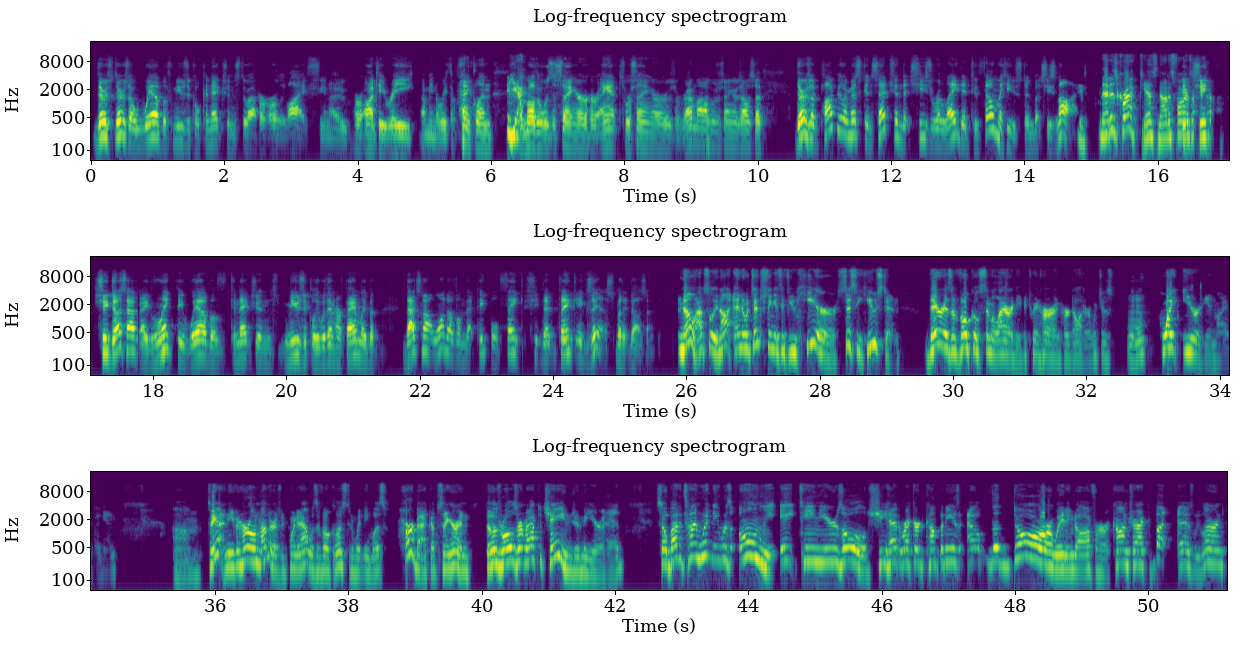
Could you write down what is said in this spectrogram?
there's there's a web of musical connections throughout her early life. You know, her auntie Ree, I mean Aretha Franklin, Yeah. her mother was a singer, her aunts were singers, her grandmas were singers, all stuff. There's a popular misconception that she's related to Thelma Houston, but she's not. That is correct. Yes, not as far as I She, she does have a lengthy web of connections musically within her family, but that's not one of them that people think she, that think exists, but it doesn't. No, absolutely not. And what's interesting is if you hear Cissy Houston, there is a vocal similarity between her and her daughter, which is Mhm. quite eerie in my opinion. Um, so yeah, and even her own mother, as we pointed out, was a vocalist, and Whitney was her backup singer, and those roles are about to change in the year ahead. So by the time Whitney was only 18 years old, she had record companies out the door waiting to offer her a contract. But as we learned,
